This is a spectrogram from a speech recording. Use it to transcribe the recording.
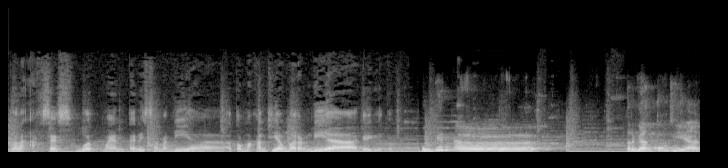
misalnya akses buat main tenis sama dia atau makan siang bareng dia kayak gitu. Mungkin eh, tergantung sih ya,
